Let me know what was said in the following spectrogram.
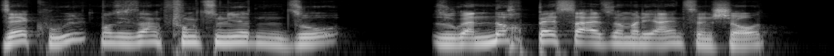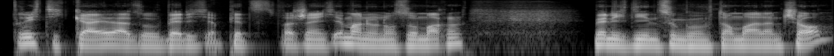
Sehr cool, muss ich sagen. Funktioniert so sogar noch besser, als wenn man die einzeln schaut. Richtig geil. Also werde ich ab jetzt wahrscheinlich immer nur noch so machen, wenn ich die in Zukunft nochmal dann schaue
